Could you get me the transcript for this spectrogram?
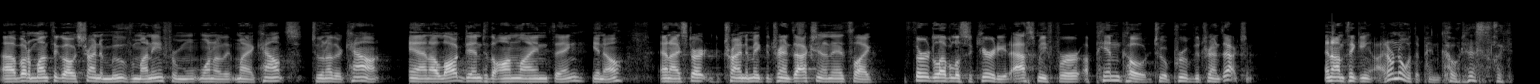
Uh, about a month ago, I was trying to move money from one of the, my accounts to another account, and I logged into the online thing, you know, and I start trying to make the transaction, and it's like third level of security. It asks me for a PIN code to approve the transaction. And I'm thinking, I don't know what the PIN code is. Like,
